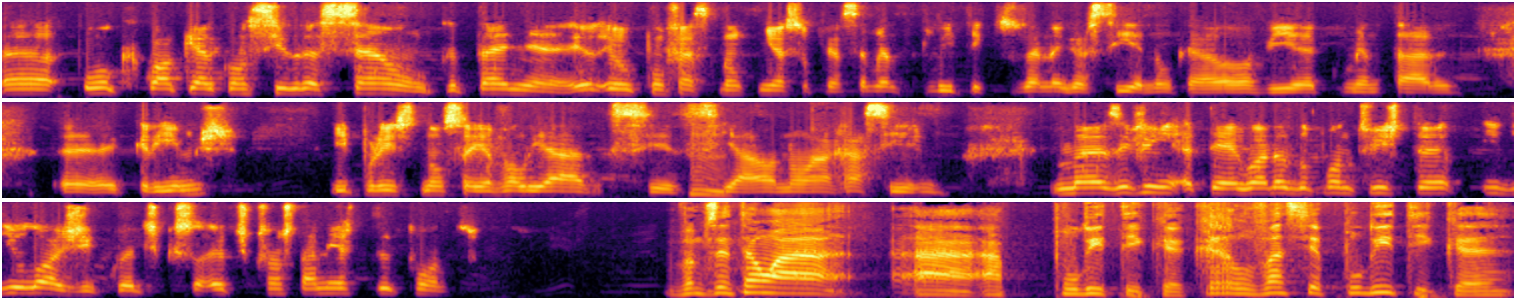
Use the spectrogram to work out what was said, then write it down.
uh, ou que qualquer consideração que tenha. Eu, eu, confesso que não conheço o pensamento político de Susana Garcia, nunca a ouvia comentar uh, crimes e por isso não sei avaliar se, hum. se há ou não há racismo. Mas, enfim, até agora, do ponto de vista ideológico, a discussão, a discussão está neste ponto. Vamos então à, à, à, política. Que relevância política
